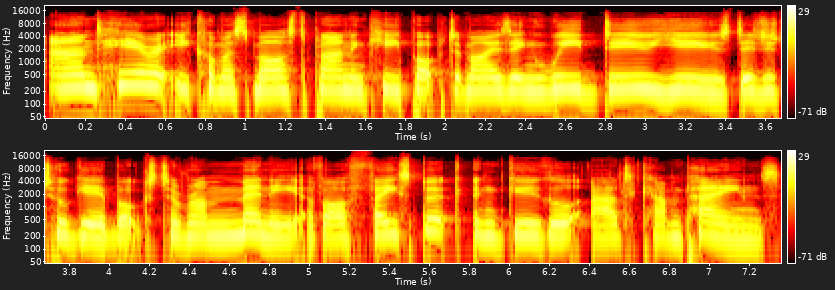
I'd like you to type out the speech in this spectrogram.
And here at e-commerce master plan and keep optimizing, we do use Digital Gearbox to run many of our Facebook and Google ad campaigns.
